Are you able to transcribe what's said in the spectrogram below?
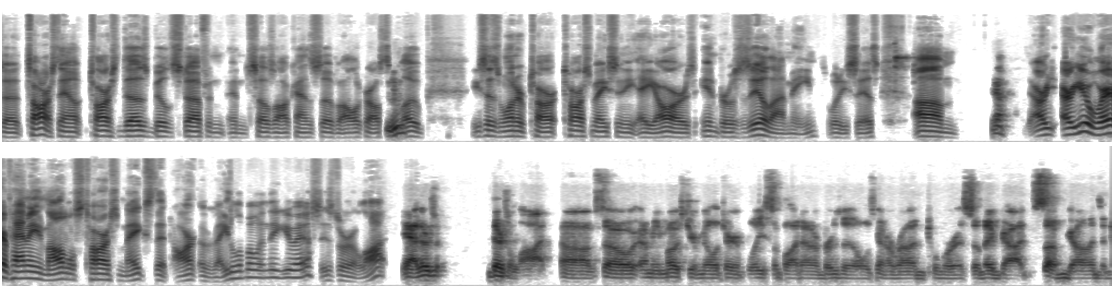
uh, Taurus. Now, Taurus does build stuff and, and sells all kinds of stuff all across the mm-hmm. globe. He says, wonder if Tar- Taurus makes any ARs in Brazil. I mean, what he says. Um, yeah. Are are you aware of how many models Taurus makes that aren't available in the U.S.? Is there a lot? Yeah, there's there's a lot. Uh, so I mean, most of your military and police supply down in Brazil is going to run Taurus. So they've got sub guns and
